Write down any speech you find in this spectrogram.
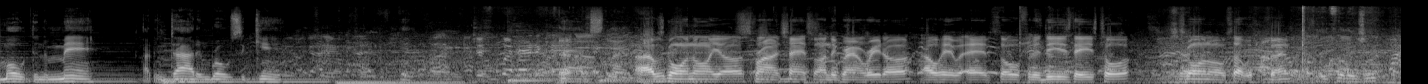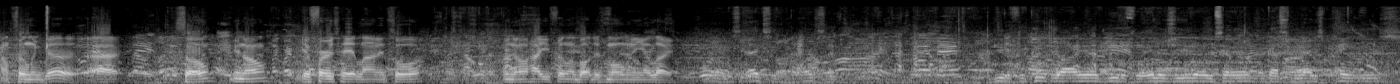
more than a man. I done died and rose again. Alright, what's going on, y'all? It's Ryan Chance for Undaground Radar. Out here with Ab Soul for the These Days tour. What's going on? What's up with you, fam? I'm feeling good. Alright. So, you know, your first headlining tour. You know, how you feeling about this moment in your life? Man, it's excellent, excellent. Beautiful people out here, beautiful energy, you know what I'm saying? I got some nice paintings,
